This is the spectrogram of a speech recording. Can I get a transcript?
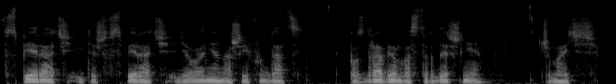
wspierać i też wspierać działania naszej fundacji. Pozdrawiam Was serdecznie. Trzymajcie się.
